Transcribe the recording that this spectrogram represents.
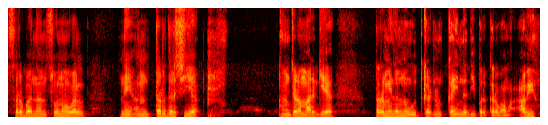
સર્બાનંદ સોનોવાલને અંતરદર્શીય જળમાર્ગીય ટર્મિનલનું ઉદ્ઘાટન કઈ નદી પર કરવામાં આવ્યું?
